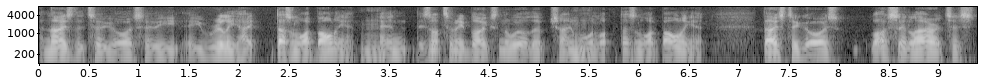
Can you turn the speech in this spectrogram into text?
and those are the two guys who he, he really hate, doesn't like bowling at. Mm. And there's not too many blokes in the world that Shane mm. Warne doesn't like bowling at. Those two guys, I've seen Lara just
